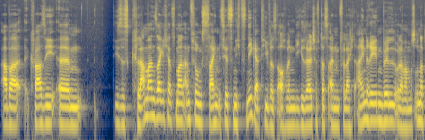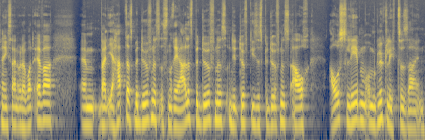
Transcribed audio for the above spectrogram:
aber quasi ähm, dieses Klammern, sage ich jetzt mal in Anführungszeichen, ist jetzt nichts Negatives, auch wenn die Gesellschaft das einem vielleicht einreden will oder man muss unabhängig sein oder whatever. Ähm, weil ihr habt das Bedürfnis, ist ein reales Bedürfnis und ihr dürft dieses Bedürfnis auch ausleben, um glücklich zu sein.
